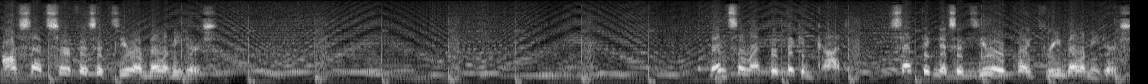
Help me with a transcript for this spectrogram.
Offset surface at 0 millimeters. Then select the thicken cut. Set thickness at 0.3 millimeters.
